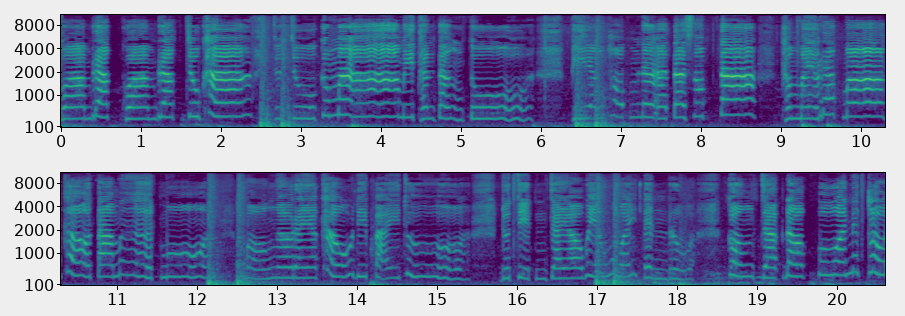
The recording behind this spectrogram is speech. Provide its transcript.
ความรักความรักเจ้าค่ะจู่ๆก็มาไม่ทันตั้งตัว เพียงพบหน้าตาสบตาทำไมรักมาเข้าตามืดมัวมองอะไรเขาดีไปทั่ว ดูจิตใจเอาวิวไว้เต้นรัวกองจากดอกบัวนึกกลัว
